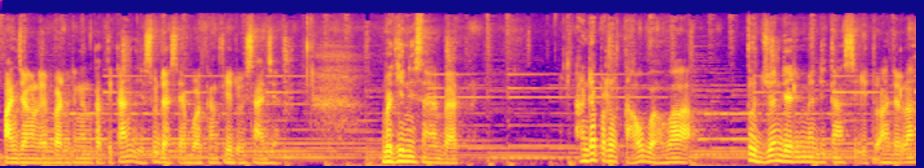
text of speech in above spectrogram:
panjang lebar dengan ketikan, ya sudah saya buatkan video saja. Begini sahabat, Anda perlu tahu bahwa tujuan dari meditasi itu adalah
